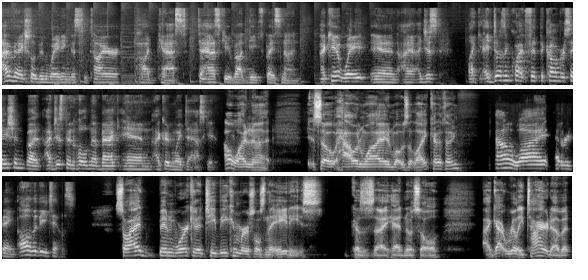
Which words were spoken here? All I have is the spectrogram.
I've actually been waiting this entire podcast to ask you about Deep Space Nine. I can't wait, and I, I just like it doesn't quite fit the conversation, but I've just been holding it back, and I couldn't wait to ask you Oh, why not? So how and why and what was it like, kind of thing. how, why, everything, all the details. So I'd been working in TV commercials in the 80s because I had no soul. I got really tired of it.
